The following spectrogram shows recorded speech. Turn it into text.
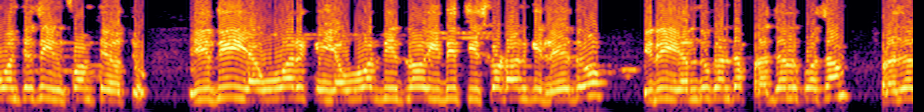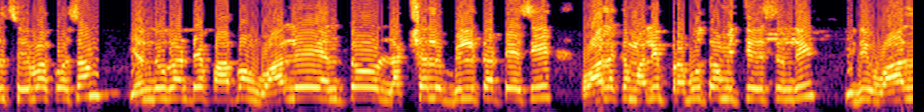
ఫోన్ చేసి ఇన్ఫార్మ్ చేయొచ్చు. ఇది ఎవరికి ఎవరు దీంట్లో ఇది తీసుకోవడానికి లేదు. ఇది ఎందుకంటే ప్రజల కోసం ప్రజల సేవ కోసం ఎందుకంటే పాపం వాళ్ళే ఎంతో లక్షలు బిల్ కట్టేసి వాళ్ళకి మళ్ళీ ప్రభుత్వం ఇచ్చేసింది. ఇది వాళ్ళ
